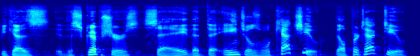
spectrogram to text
because the scriptures say that the angels will catch you, they'll protect you.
